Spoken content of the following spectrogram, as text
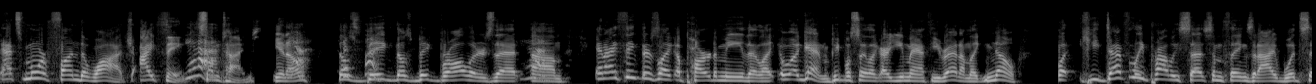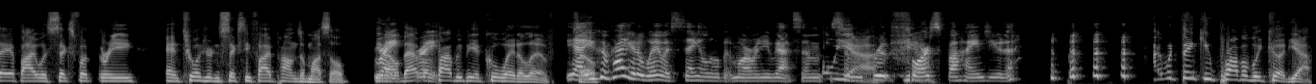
That's more fun to watch, I think. Yeah. Sometimes, you know, Yeah. Those big those big brawlers that Yeah. um and I think there's like a part of me that like again, when people say like are you Matthew Redd? I'm like, no. But he definitely probably says some things that I would say if I was six foot three and 265 pounds of muscle. You know, Right, that would probably be a cool way to live. Yeah, So, you could probably get away with saying a little bit more when you've got some, Oh, some yeah, brute yeah. force behind you. To... I would think you probably could, yeah.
